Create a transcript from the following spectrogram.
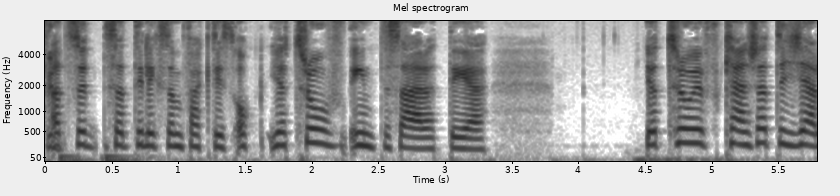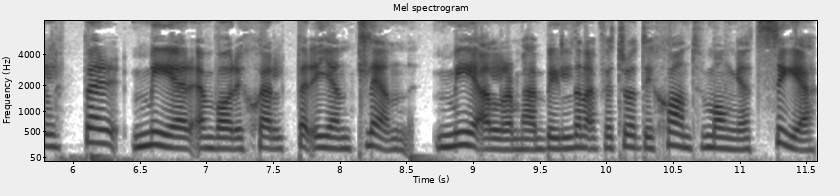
För- Att så, så att det liksom faktiskt, och jag tror inte så här att det jag tror kanske att det hjälper mer än vad det stjälper egentligen med alla de här bilderna. För jag tror att det är skönt för många att se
